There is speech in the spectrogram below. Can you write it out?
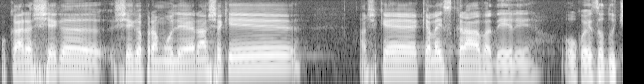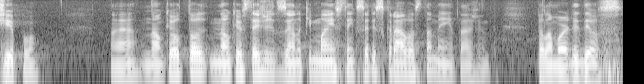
o cara chega, chega para a mulher, acha que acha que é aquela escrava dele ou coisa do tipo. Né? Não que eu tô, não que eu esteja dizendo que mães têm que ser escravas também, tá, gente? Pelo amor de Deus.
